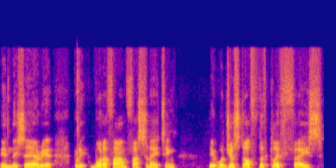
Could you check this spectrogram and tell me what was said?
in this area. But it, what I found fascinating, it was just off the cliff face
